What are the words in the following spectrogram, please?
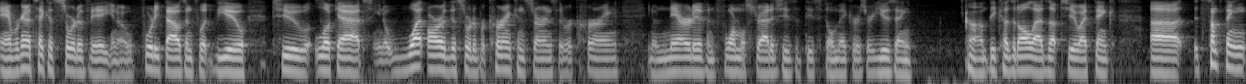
And we're going to take a sort of a, you know, 40,000 foot view to look at, you know, what are the sort of recurring concerns, the recurring, you know, narrative and formal strategies that these filmmakers are using um, because it all adds up to, I think, uh, it's something,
